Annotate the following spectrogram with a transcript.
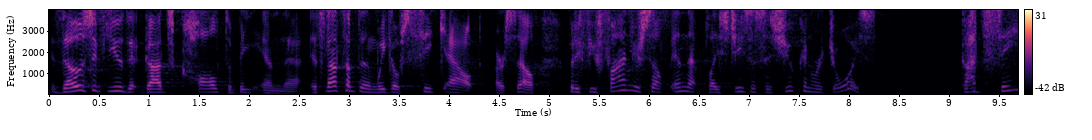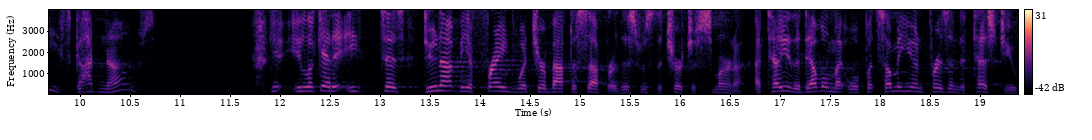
those of you that God's called to be in that, it's not something we go seek out ourselves, but if you find yourself in that place, Jesus says, You can rejoice. God sees, God knows. You, look at it, he says, Do not be afraid what you're about to suffer. This was the church of Smyrna. I tell you, the devil will put some of you in prison to test you.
